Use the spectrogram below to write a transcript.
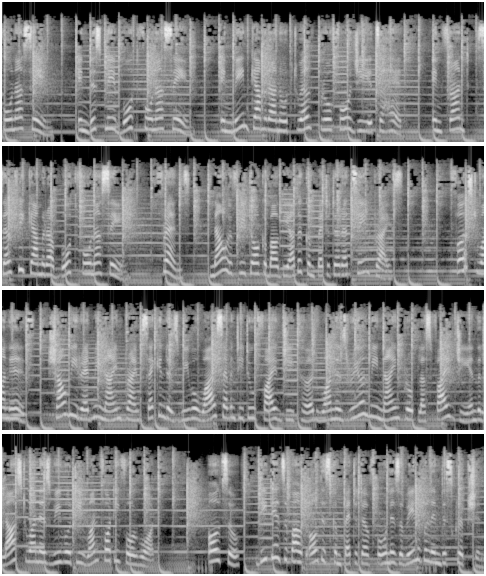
phone are same. In display both phone are same. In main camera Note 12 Pro 4G it's ahead. In front, selfie camera both phone are same. Friends, now if we talk about the other competitor at same price. First one is Xiaomi Redmi 9 Prime second is Vivo Y72 5G third one is Realme 9 Pro Plus 5G and the last one is Vivo T144 Watt. Also, details about all this competitor phone is available in description.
